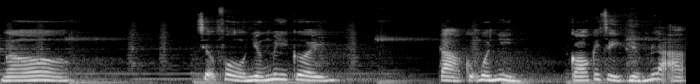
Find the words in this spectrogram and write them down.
Ngờ. Triệu phổ nhướng mi cười. Ta cũng muốn nhìn, có cái gì hiếm lạ.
